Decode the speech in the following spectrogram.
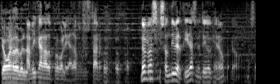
Tengo ganas de verla. Habéis ganado por goleada, os asustaron. No, no, si son divertidas, no te digo que no, pero no sé.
